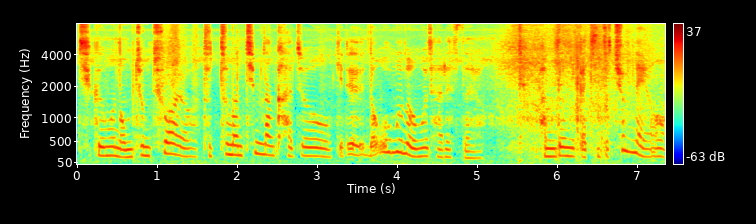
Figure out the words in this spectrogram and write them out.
지금은 엄청 추워요. 두툼한 침낭 가져오기를 너무너무 잘했어요. 밤 되니까 진짜 춥네요.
